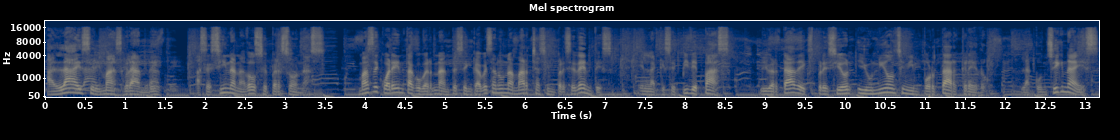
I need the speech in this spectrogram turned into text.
Alá es el más grande, asesinan a 12 personas. Más de 40 gobernantes encabezan una marcha sin precedentes en la que se pide paz, libertad de expresión y unión sin importar credo. La consigna es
